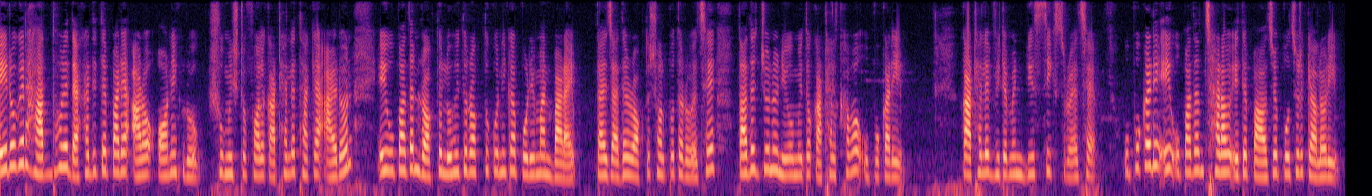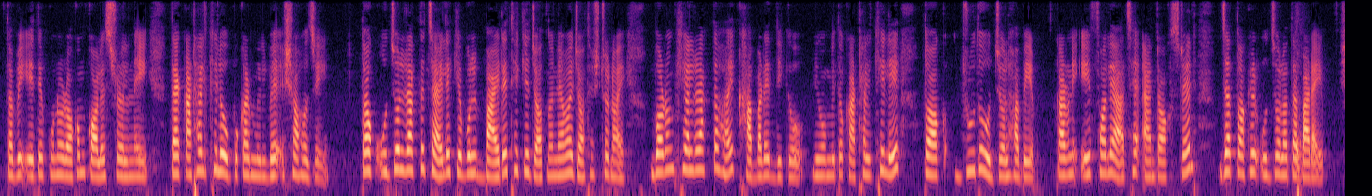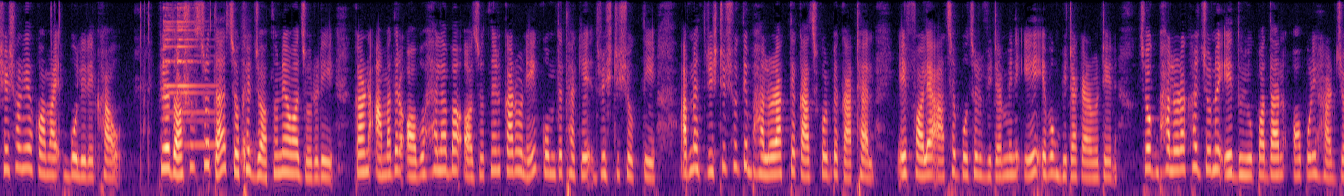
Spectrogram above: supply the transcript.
এই রোগের হাত ধরে দেখা দিতে পারে আরও অনেক রোগ। সুমিষ্ট ফল কাঁঠালে থাকে আয়রন। এই উপাদান রক্ত লোহিত রক্তকণিকা পরিমাণ বাড়ায়। তাই যাদের রক্ত স্বল্পতা রয়েছে, তাদের জন্য নিয়মিত কাঁঠাল খাওয়া উপকারী। কাঁঠালে ভিটামিন বি সিক্স রয়েছে। উপকারী এই উপাদান ছাড়াও এতে পাওয়া যায় প্রচুর ক্যালোরি, তবে এতে কোনো রকম কোলেস্ট্রল নেই, তাই কাঁঠাল খেলে উপকার মিলবে সহজেই। ত্বক উজ্জ্বল রাখতে চাইলে কেবল বাইরে থেকে যত্ন নেওয়াই যথেষ্ট নয়, বরং খেয়াল রাখতে হয় খাবারের দিকেও। নিয়মিত কাঁঠাল খেলে ত্বক দ্রুত উজ্জ্বল হবে, কারণ এর ফলে আছে অ্যান্টিঅক্সিডেন্ট যা ত্বকের উজ্জ্বলতা বাড়ায়। সে সঙ্গে কমায় বলি বলিরেখাও। প্রিয় দর্শক শ্রোতা চোখের যত্ন নেওয়া জরুরি, কারণ আমাদের অবহেলা বা অযত্নের কারণে কমতে থাকে দৃষ্টিশক্তি। আপনার দৃষ্টিশক্তি ভালো রাখতে কাজ করবে কাঁঠাল। এর ফলে আছে প্রচুর ভিটামিন এ এবং বিটা ক্যারোটিন। চোখ ভালো রাখার জন্য এই দুই উপাদান অপরিহার্য।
